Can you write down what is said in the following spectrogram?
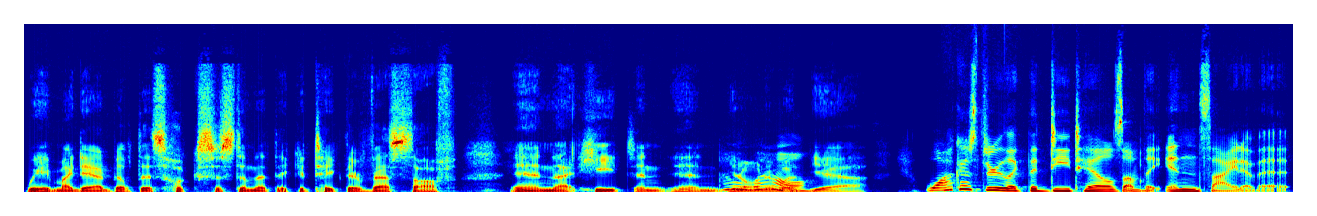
we my dad built this hook system that they could take their vests off in that heat and and you Oh, know and it wow. would, yeah. Walk us through like the details of the inside of it.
